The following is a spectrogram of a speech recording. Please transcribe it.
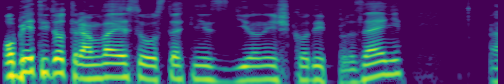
Obě tyto tramvaje jsou ostatně z dílny Škody Plzeň, uh,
